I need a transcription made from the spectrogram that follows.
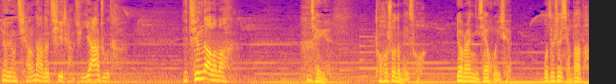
要用强大的气场去压住他。你听到了吗，千羽？土豪说的没错，要不然你先回去，我在这想办法。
